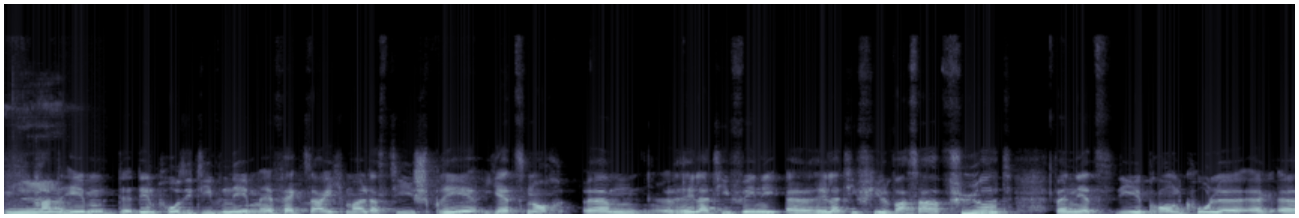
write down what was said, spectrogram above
ja. hat eben den positiven Nebeneffekt, sage ich mal, dass die Spree jetzt noch ähm, relativ wenig, äh, relativ viel Wasser führt. Wenn jetzt die Braunkohle äh,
